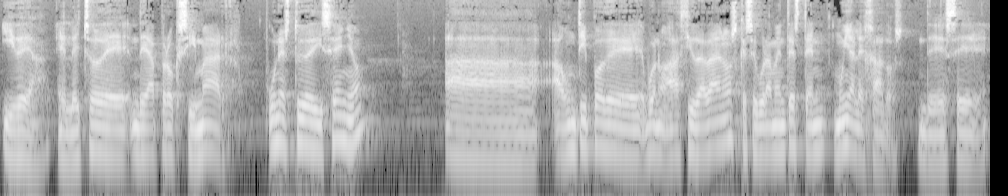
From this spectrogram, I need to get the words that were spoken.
idea el hecho de aproximar un estudio de diseño a, a, un tipo de, bueno, a ciudadanos que seguramente estén muy alejados de ese,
